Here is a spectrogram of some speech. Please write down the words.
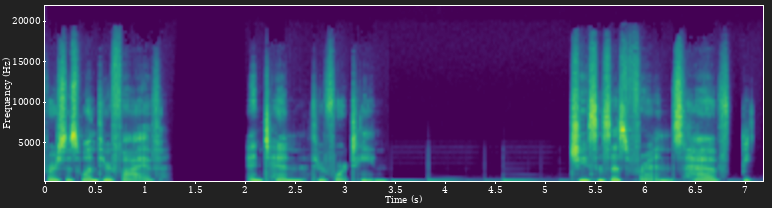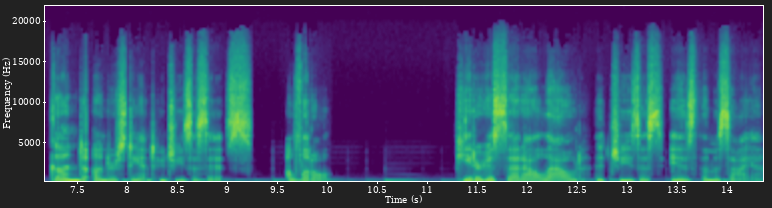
verses 1 through 5 and 10 through 14. Jesus' friends have begun to understand who Jesus is a little. Peter has said out loud that Jesus is the Messiah,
